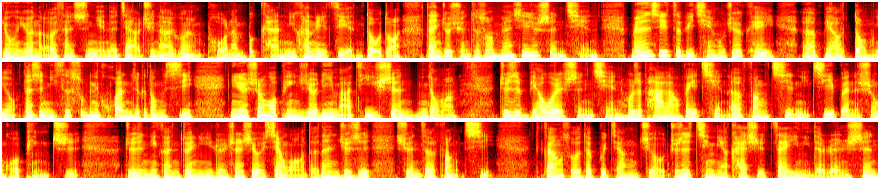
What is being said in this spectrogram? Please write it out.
永远用那二三十年的家具，那永远破烂不堪。你看你自己很逗懂，但你就选择说没关系，就省钱，没关系，这笔钱我觉得可以呃不要动用，但是你是说不定换这个东西，你的生活品质就立马提升，你懂吗？就是不要为了省钱或是怕浪费钱而放弃你基。基本的生活品质，就是你可能对你人生是有向往的，但你就是选择放弃。刚刚所谓的不将就，就是请你要开始在意你的人生，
